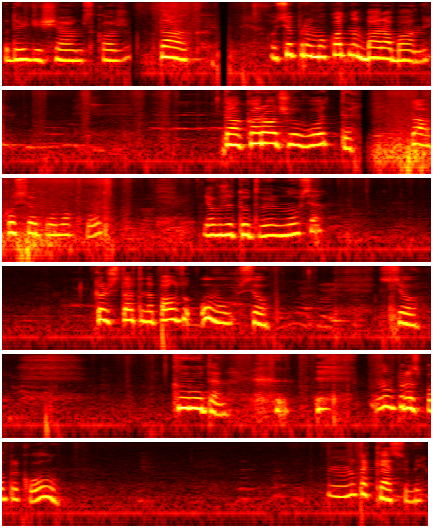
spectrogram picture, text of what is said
Подожди, ще я вам скажу. Так. Ось промокод на барабани. Так, коротше, вводьте. Так, ось промокод. Я вже тут вернувся. Коротше, ставте на паузу. У, все. Все. Круто. Ну, просто по приколу. Ну, таке собі.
